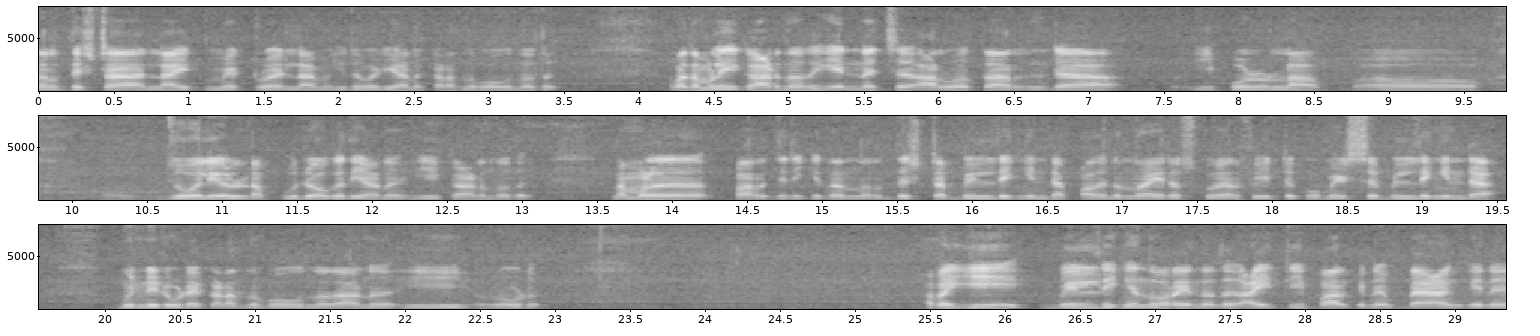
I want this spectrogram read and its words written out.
നിർദ്ദിഷ്ട ലൈറ്റ് മെട്രോ എല്ലാം ഇതുവഴിയാണ് കടന്നു പോകുന്നത് അപ്പോൾ നമ്മൾ ഈ കാണുന്നത് എൻ എച്ച് അറുപത്താറിന്റെ ഇപ്പോഴുള്ള ജോലികളുടെ പുരോഗതിയാണ് ഈ കാണുന്നത്. നമ്മൾ പറഞ്ഞിരിക്കുന്ന നിർദ്ദിഷ്ട ബിൽഡിങ്ങിന്റെ പതിനൊന്നായിരം സ്ക്വയർ ഫീറ്റ് കൊമേഴ്സ്യൽ ബിൽഡിങ്ങിന്റെ മുന്നിലൂടെ കടന്നു പോകുന്നതാണ് ഈ റോഡ്. അപ്പോൾ ഈ ബിൽഡിംഗ് എന്ന് പറയുന്നത് ഐ ടി പാർക്കിന് ബാങ്കിന്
